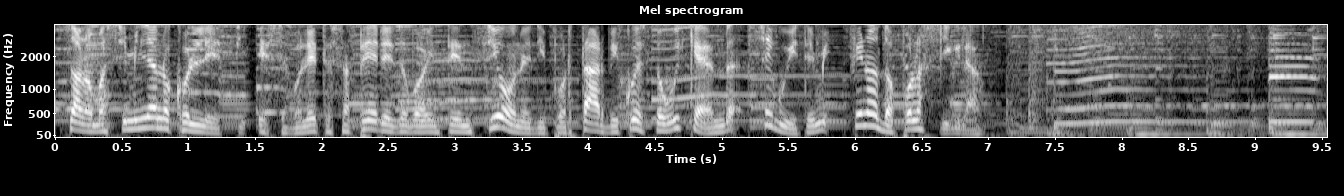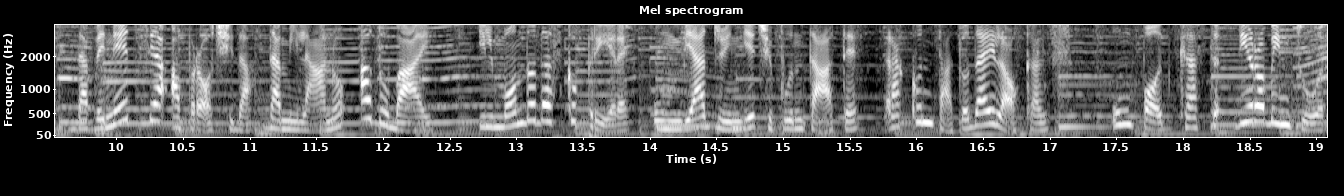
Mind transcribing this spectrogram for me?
Sono Massimiliano Colletti e se volete sapere dove ho intenzione di portarvi questo weekend, seguitemi fino a dopo la sigla. Da Venezia a Procida, da Milano a Dubai. Il mondo da scoprire, un viaggio in 10 puntate raccontato dai Locals, un podcast di Robin Tour.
